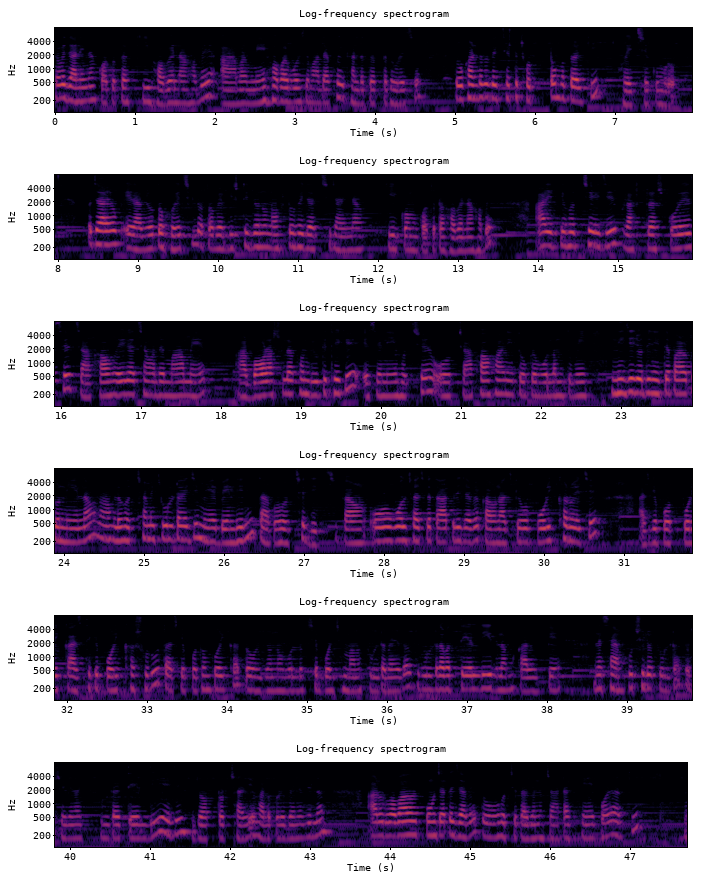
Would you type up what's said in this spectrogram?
তবে জানি না কতটা কি হবে, না হবে। আর আমার মেয়ে হবার বলছে, মা, দেখো, এখানটা তো একটা ধরেছে। তো ওখানটা তো দেখছি একটা ছোট্ট মতো আর কি হয়েছে কুমড়ো। তো যাই হোক, এর আগেও তো হয়েছিল, তবে বৃষ্টির জন্য নষ্ট হয়ে যাচ্ছে, জানি না কীরকম কতটা হবে, না হবে। আর এদিকে হচ্ছে এই যে ব্রাশ ট্রাশ করে এসে চা খাওয়া হয়ে গেছে আমাদের মা, মেয়ের। আর বর আসলে এখন ডিউটি থেকে, এসে নিয়ে হচ্ছে ও চা খাওয়া হয়নি, তো ওকে বললাম, তুমি নিজে যদি নিতে পারো তো নিয়ে নাও, না হলে হচ্ছে আমি চুলটাই যে মেয়ের বেঁধে নিই তারপর হচ্ছে দিচ্ছি কারণ ওর বলছে আজকে তাড়াতাড়ি যাবে, কারণ আজকে ওর পরীক্ষা রয়েছে। আজকে পরীক্ষা, আজ থেকে পরীক্ষা শুরু, তো আজকে প্রথম পরীক্ষা, তো ওই জন্য বলল, সে বলছে, মামা, চুলটা বেঁধে দাও। তো চুলটা আবার তেল দিয়ে দিলাম, কালকে মানে শ্যাম্পু ছিল চুলটা, তো সেই জন্য চুলটায় তেল দিয়ে এই যে জট টট ছাড়িয়ে ভালো করে বেঁধে দিলাম। আর ওর বাবা পৌঁছাতে যাবে, তো ও হচ্ছে তার জন্য চাটা খেয়ে পরে আর কি।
